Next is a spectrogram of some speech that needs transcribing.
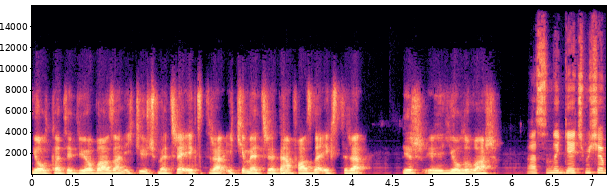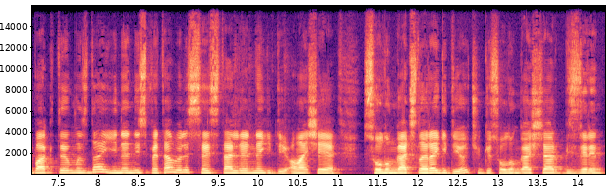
yol kat ediyor. Bazen 2-3 metre ekstra, 2 metreden fazla ekstra bir e, yolu var. Aslında geçmişe baktığımızda yine nispeten böyle ses tellerine gidiyor. Ama şeye solungaçlara gidiyor. Çünkü solungaçlar bizlerin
